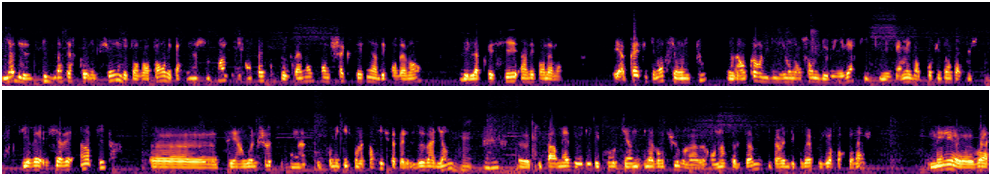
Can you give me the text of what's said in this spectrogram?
il y a des petites interconnexions de temps en temps, des personnages se croisent, mais en fait, on peut vraiment prendre chaque série indépendamment et l'apprécier indépendamment. Et après, effectivement, si on lit tout, on a encore une vision d'ensemble de l'univers qui, qui nous permet d'en profiter encore plus. S'il y avait, s'il y avait un titre, euh, c'est un one shot qu'on a, c'est le premier titre qu'on a sorti qui s'appelle The Valiant, Mhm. euh, qui permet de, de découvrir, qui est une aventure euh, en un seul tome, qui permet de découvrir plusieurs personnages. Mais voilà,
